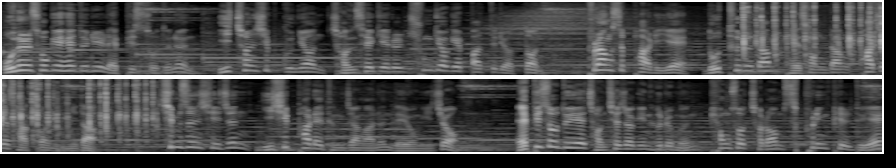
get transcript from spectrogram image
오늘 소개해드릴 에피소드는 2019년 전 세계를 충격에 빠뜨렸던 프랑스 파리의 노트르담 대성당 화재 사건입니다. 심슨 시즌 28에 등장하는 내용이죠. 에피소드의 전체적인 흐름은 평소처럼 스프링필드에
